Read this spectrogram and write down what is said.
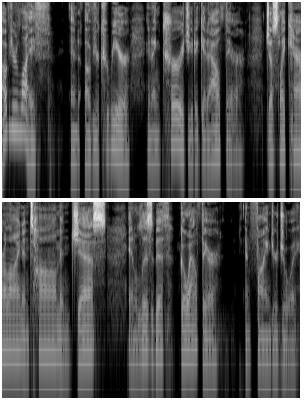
of your life and of your career. And I encourage you to get out there, just like Caroline and Tom and Jess and Elizabeth. Go out there and find your joy.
